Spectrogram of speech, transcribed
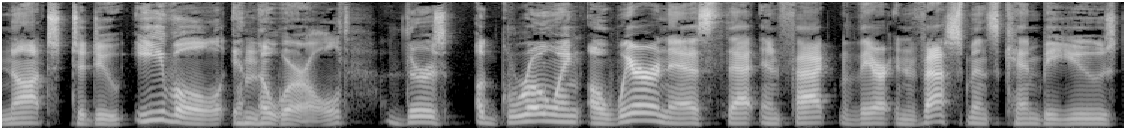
not to do evil in the world, there's a growing awareness that, in fact, their investments can be used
